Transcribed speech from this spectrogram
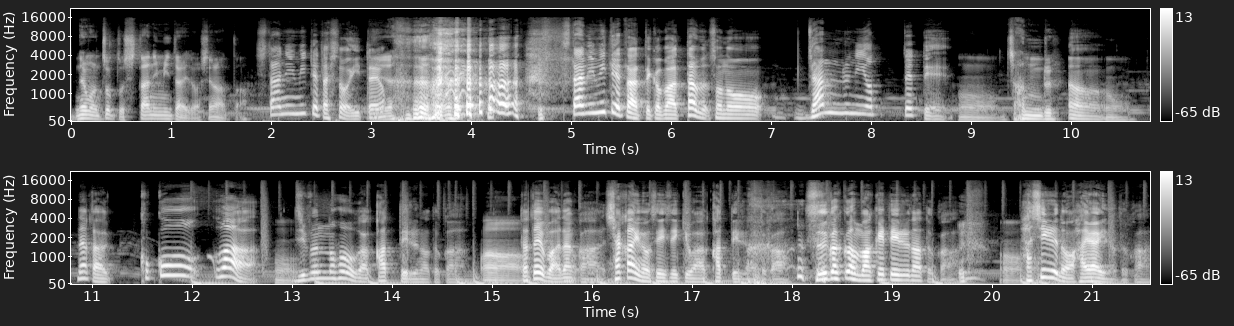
んでもちょっと下に見たりとかしてなかった？下に見てた人はいたよ。下に見てたっていうかまあ多分そのジャンルによってて、うん、ジャンル？うん。うん。なんかここはうん。自分の方が勝ってるなとかあー。例えばなんか社会の成績は勝ってるなとか 数学は負けてるなとかうん。走るのは速いなとか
